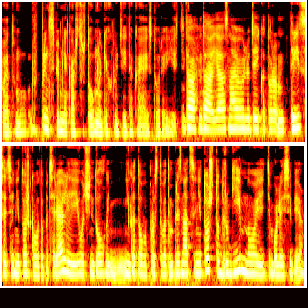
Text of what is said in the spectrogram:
поэтому, в принципе, мне кажется, что у многих людей такая история есть. Да, да, я знаю людей, которым 30, они тоже кого-то потеряли и очень долго не готовы просто в этом признаться не то, что другим, но и тем более себе.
